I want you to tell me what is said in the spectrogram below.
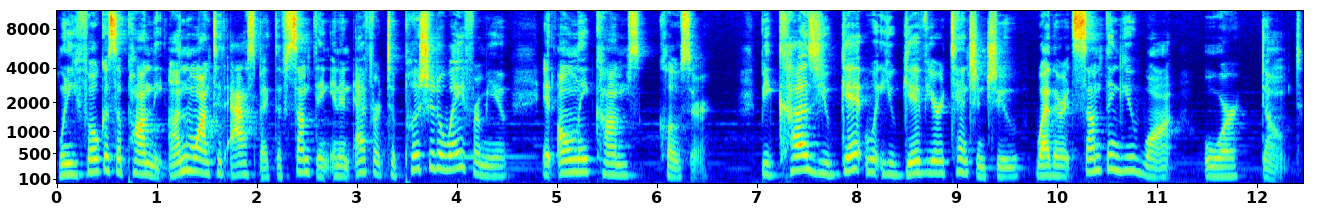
When you focus upon the unwanted aspect of something in an effort to push it away from you, it only comes closer. Because you get what you give your attention to, whether it's something you want or don't.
